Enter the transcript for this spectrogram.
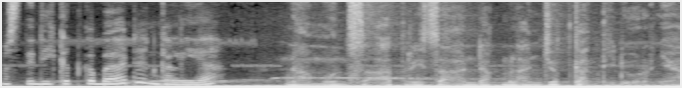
Mesti diikat ke badan kali ya? Namun saat Risa hendak melanjutkan tidurnya,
